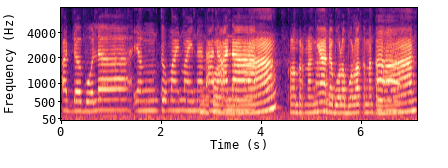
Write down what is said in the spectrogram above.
Ada bola yang untuk main-mainan anak-anak. Kolam berenangnya ada bola-bola teman-teman.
